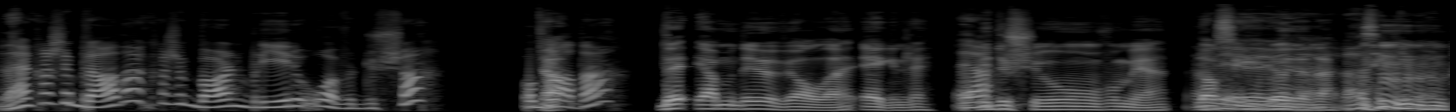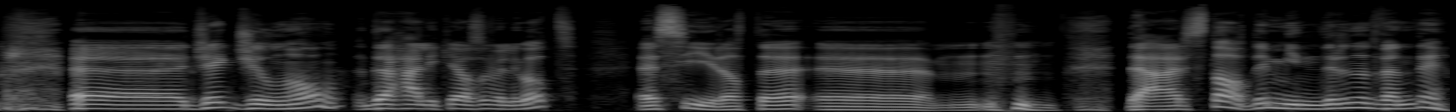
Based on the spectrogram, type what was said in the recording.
eh, Det er kanskje bra, da. Kanskje barn blir overdusja og Ja. bada. det, Ja, men det gjør vi alle, egentlig. Ja. Vi dusjer jo for mye. La oss ikke gå inn i det. Eh, Jake Gyllenhaal, det her liker jeg også veldig godt, eh, sier at det, uh, det er stadig mindre nødvendig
